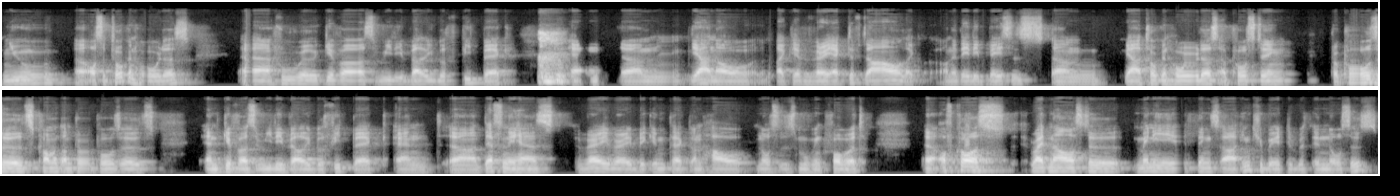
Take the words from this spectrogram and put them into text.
new uh, also token holders uh, who will give us really valuable feedback. and um, yeah, now like we have a very active DAO, like on a daily basis. Um, yeah, token holders are posting proposals, comment on proposals, and give us really valuable feedback. And uh, definitely has very very big impact on how Gnosis is moving forward. Uh, of course, right now, still many things are incubated within Gnosis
